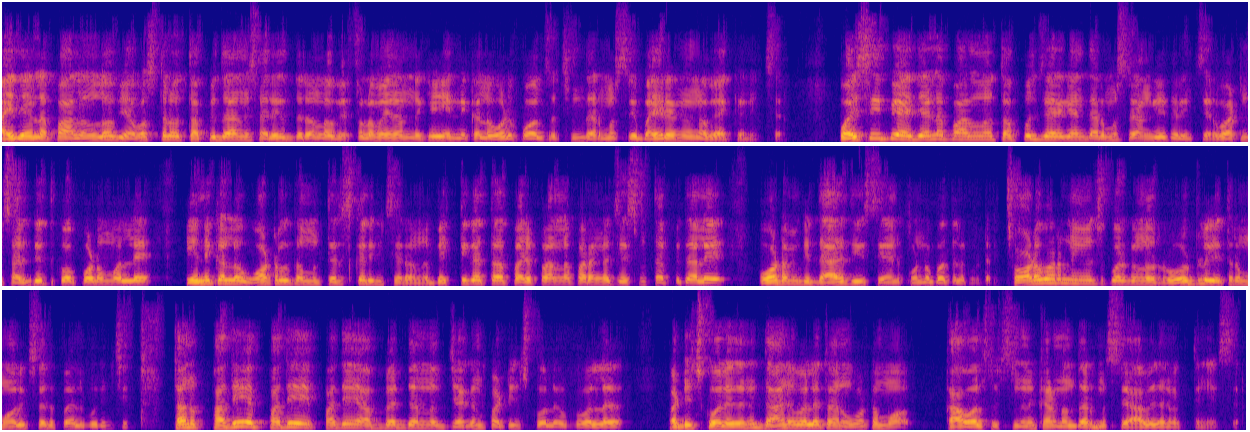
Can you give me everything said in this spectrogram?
ఐదేళ్ళ పాలనలో వ్యవస్థలో తప్పిదాన్ని సరిదిద్దడంలో విఫలమైనందుకే ఎన్నికల్లో ఓడిపోవాల్సి వచ్చింది ధర్మశ్రీ బహిరంగంగా వ్యాఖ్యానించారు. వైసీపీ ఐదేళ్ళ పాలనలో తప్పులు జరిగాయని ధర్మశ్రీ అంగీకరించారు. వాటిని సరిదిద్దుకోకపోవడం వల్లే ఎన్నికల్లో ఓటర్లు తమను తిరస్కరించారు అన్న వ్యక్తిగత పరిపాలన పరంగా చేసిన తప్పిదాలే ఓటమికి దారి తీసాయని కుండబద్దలు కొట్టారు. చోడవరం నియోజకవర్గంలో రోడ్లు ఇతర మౌలిక సదుపాయాల గురించి తాను పదే పదే పదే అభ్యర్థనలు జగన్ పట్టించుకోలే వల్ల పట్టించుకోలేదని దానివల్ల తాను ఓటము కావాల్సి వచ్చిందని కరణం ధర్మశ్రీ ఆవేదన వ్యక్తం చేశారు.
